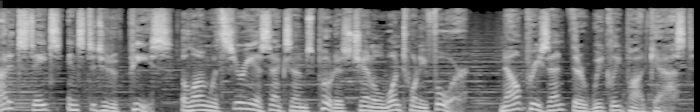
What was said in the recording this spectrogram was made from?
United States Institute of Peace, along with SiriusXM's POTUS Channel 124, now present their weekly podcast.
